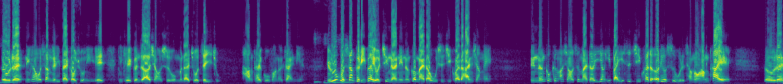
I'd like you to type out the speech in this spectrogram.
对不对？你看我上个礼拜告诉你，哎，你可以跟着阿翔老师，我们来做这一组。航太国防的概念，你如果上个礼拜有进来，你能够买到五十几块的汉翔哎，你能够跟阿翔老师买到一样一百一十几块的二六四五的长隆航太哎，对不对？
